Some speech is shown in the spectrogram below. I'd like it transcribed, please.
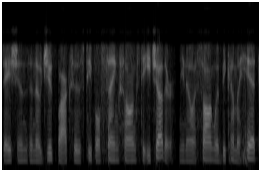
stations and no jukeboxes. People sang songs to each other. You know, a song would become a hit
